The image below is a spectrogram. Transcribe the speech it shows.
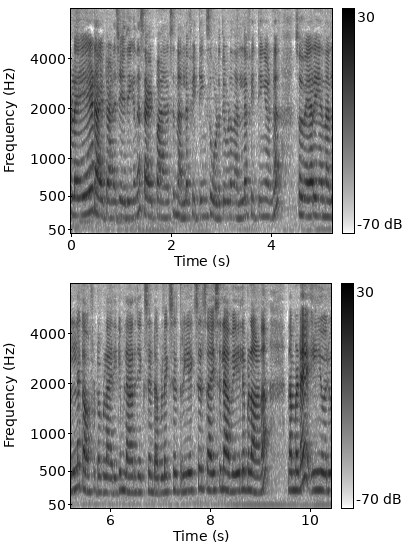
ഫ്ലെയർഡ് ആയിട്ടാണ് ചെയ്തിരിക്കുന്നത് സൈഡ് പാനൽസ് നല്ല ഫിറ്റിംഗ്സ് കൊടുത്ത്. ഇവിടെ നല്ല ഫിറ്റിംഗ് ഉണ്ട്. സോ വെയർ ചെയ്യാൻ നല്ല കംഫർട്ടബിൾ ആയിരിക്കും. Large XL double XL three XL സൈസിൽ അവൈലബിൾ ആണ്. നമ്മുടെ ഈ ഒരു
